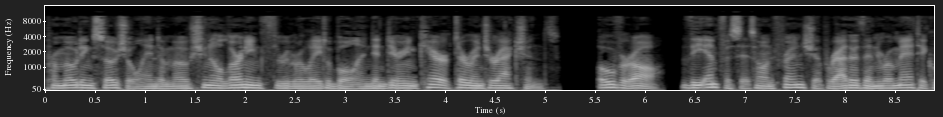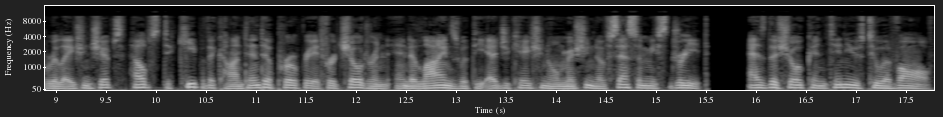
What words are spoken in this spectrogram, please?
promoting social and emotional learning through relatable and endearing character interactions. Overall, the emphasis on friendship rather than romantic relationships helps to keep the content appropriate for children and aligns with the educational mission of Sesame Street. As the show continues to evolve,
